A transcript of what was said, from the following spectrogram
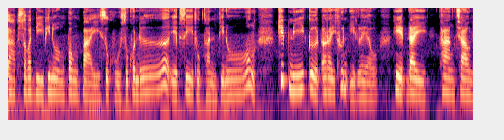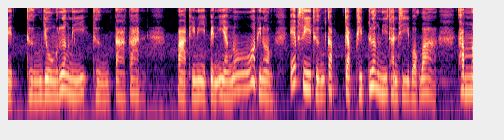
กาบสวัสดีพี่น้องป้องไปสุขูสุขคนเด้อเอฟซีทุกท่านพี่น้อง คลิปนี้เกิดอะไรขึ้นอีกแล้ว เหตุใดทางชาวเน็ตถึงโยงเรื่องนี้ถึงตาก้านปาดที่นี่เป็นเอียงเนาะพี่น้อง FC ถึงกับจับผิดเรื่องนี้ทันทีบอกว่าทำไม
